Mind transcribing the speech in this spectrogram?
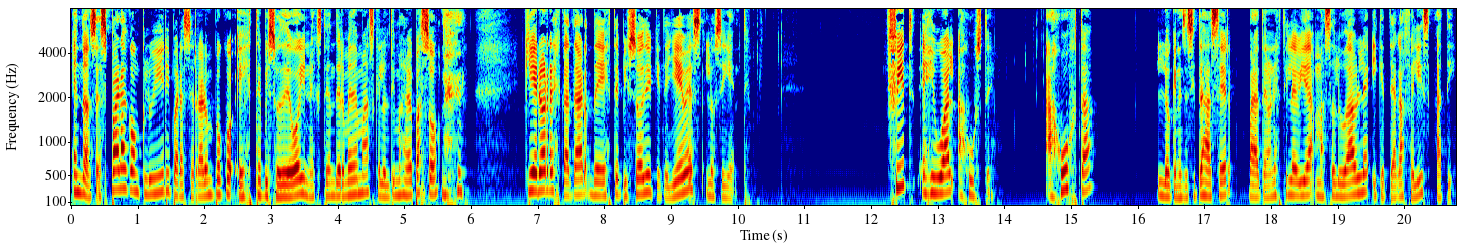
Entonces, para concluir y para cerrar un poco este episodio de hoy y no extenderme de más, que la última vez me pasó, quiero rescatar de este episodio y que te lleves lo siguiente. Fit es igual ajuste. Ajusta lo que necesitas hacer para tener un estilo de vida más saludable y que te haga feliz a ti.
